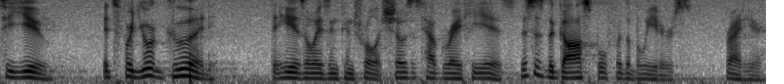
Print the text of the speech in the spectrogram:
to you. It's for your good that he is always in control. It shows us how great he is. This is the gospel for the bleeders right here.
